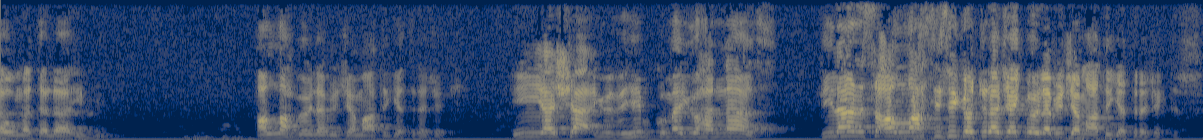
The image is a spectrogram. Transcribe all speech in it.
لَوْمَةَ لَائِمٍ Allah böyle bir cemaati getirecek. İn yeşâ yuzhibkum eyyuhennâs. Dilerse Allah sizi götürecek böyle bir cemaati getirecektir.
